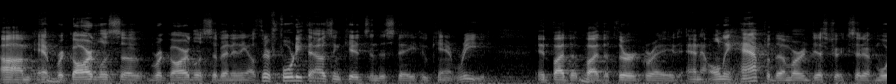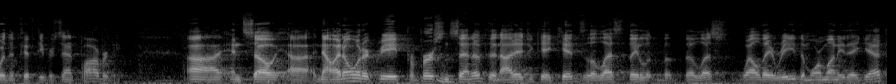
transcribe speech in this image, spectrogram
Um, and regardless of regardless of anything else, there are 40,000 kids in the state who can't read by the by the third grade, and only half of them are in districts that have more than 50% poverty. Uh, and so uh, now I don't want to create perverse incentive to not educate kids. The less they the, the less well they read, the more money they get.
